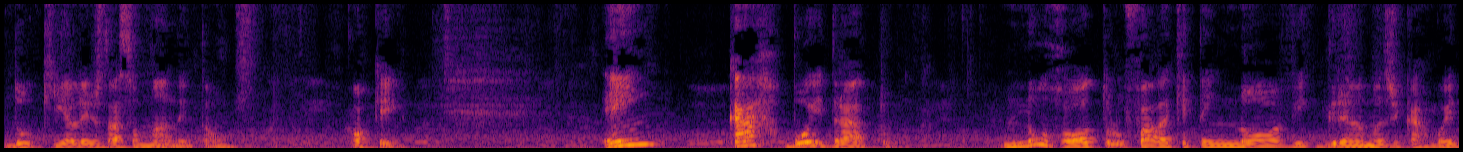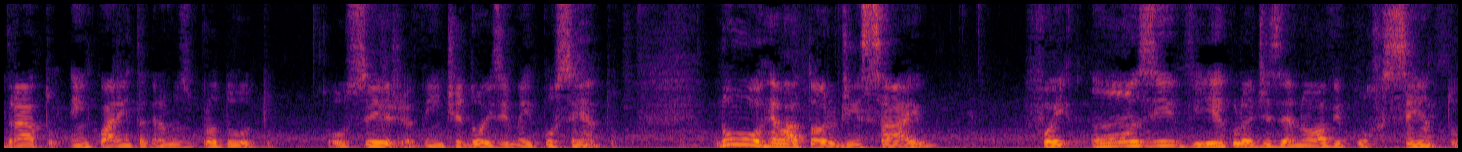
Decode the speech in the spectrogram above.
do que a legislação manda. Então, ok. Em carboidrato, no rótulo fala que tem 9 gramas de carboidrato em 40 gramas do produto, ou seja, 22,5%. No relatório de ensaio foi 11,19%.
